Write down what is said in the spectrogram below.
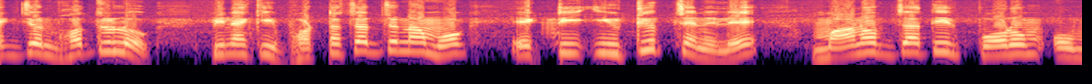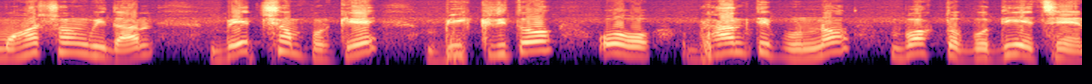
একজন ভদ্রলোক। পিনাকি ভট্টাচার্য নামক একটি ইউটিউব চ্যানেলে মানব জাতির পরম ও মহাসংবিধান বেদ সম্পর্কে বিকৃত ও ভ্রান্তিপূর্ণ বক্তব্য দিয়েছেন।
